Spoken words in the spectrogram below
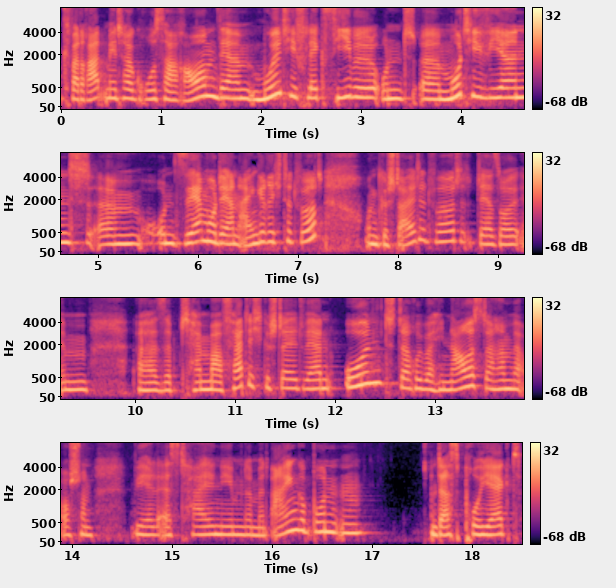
Quadratmeter großer Raum, der multiflexibel und äh, motivierend ähm, und sehr modern eingerichtet wird und gestaltet wird. Der soll im äh, September fertiggestellt werden. Und darüber hinaus, da haben wir auch schon BLS-Teilnehmende mit eingebunden das Projekt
